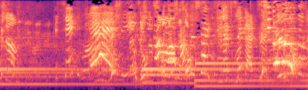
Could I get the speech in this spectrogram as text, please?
It's shaking. Let's go. That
